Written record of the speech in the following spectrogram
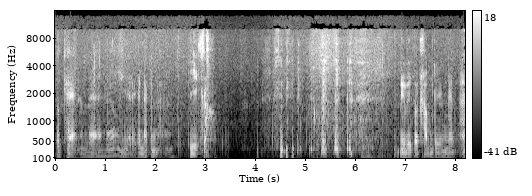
ก็แค่นั้นแล้วมีอะไรกันนักกันหนาพี่ก็นี่เลยก็ขำตัวเองนกันอะ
